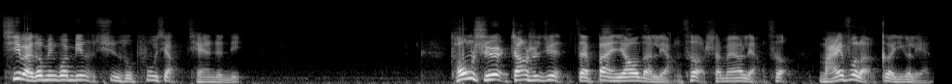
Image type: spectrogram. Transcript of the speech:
七百多名官兵迅速扑向前沿阵地，同时张世俊在半腰的两侧山半腰两侧埋伏了各一个连，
